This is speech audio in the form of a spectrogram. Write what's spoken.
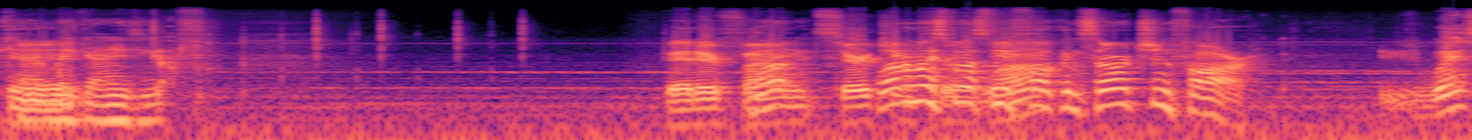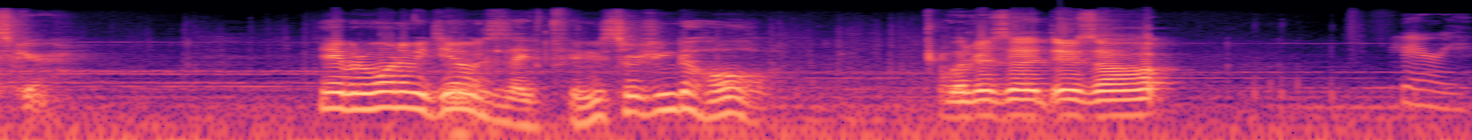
Can't Yeah. make anything of. Better find What, searching. what am I for supposed to be fucking searching for? Wesker. Yeah, but what am I doing? It's like finish searching the hall. Well, there's a there's a Barry,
